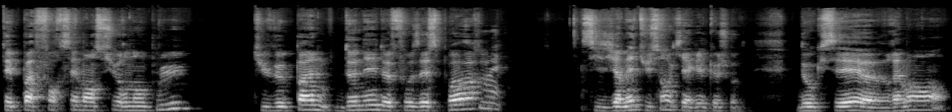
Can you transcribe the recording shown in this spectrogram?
t'es pas forcément sûr non plus, tu veux pas donner de faux espoirs si jamais tu sens qu'il y a quelque chose. Donc c'est euh, vraiment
